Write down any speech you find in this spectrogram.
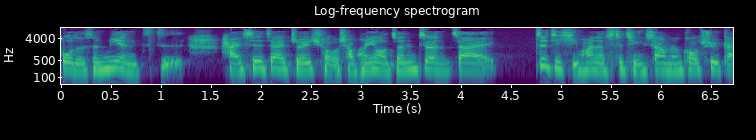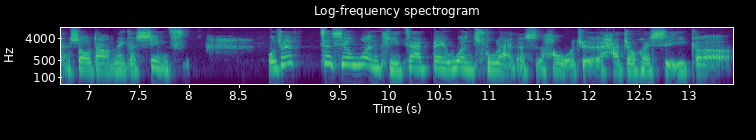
或者是面子，还是在追求小朋友真正在自己喜欢的事情上能够去感受到那个幸福？我觉得这些问题在被问出来的时候，我觉得它就会是一个。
